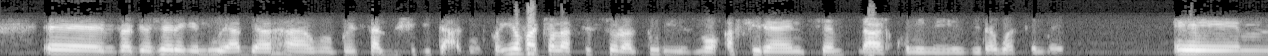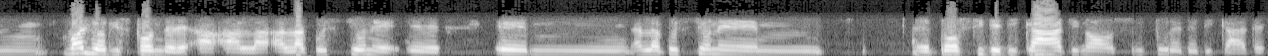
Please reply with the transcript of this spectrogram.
eh, mi fa piacere che lui abbia uh, questa lucidità. Dunque, io faccio l'assessore al turismo a Firenze da alcuni mesi, da qualche mese. E, um, voglio rispondere a, alla, alla, questione, eh, ehm, alla questione um, eh, posti dedicati, no, strutture dedicate.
